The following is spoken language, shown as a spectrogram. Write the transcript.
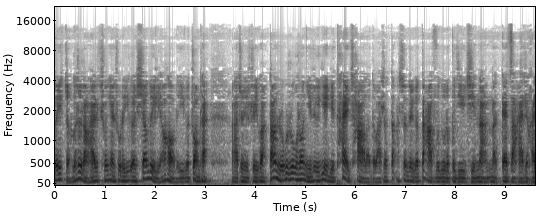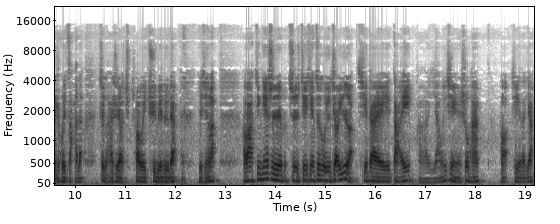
所以整个市场还是呈现出了一个相对良好的一个状态，啊，这是这一块。当然，如果如果说你这个业绩太差了，对吧？是大是这个大幅度的不及预期，那那该砸还是还是会砸的，这个还是要稍微区别对待就行了，好吧？今天是是节前最后一个交易日了，期待大 A 啊阳线收盘，好，谢谢大家。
